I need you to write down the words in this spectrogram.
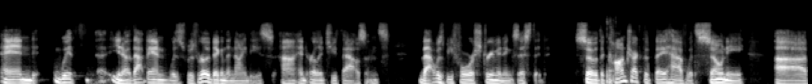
And with uh, you know that band was was really big in the '90s uh, and early 2000s. That was before streaming existed. So the contract that they have with Sony uh,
